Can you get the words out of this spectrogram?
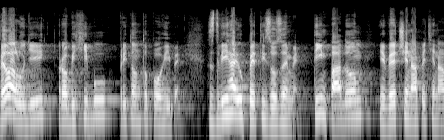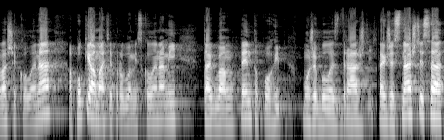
Veľa ľudí robí chybu pri tomto pohybe. Zdvíhajú pety zo zeme. Tým pádom je väčšie napätie na vaše kolena a pokiaľ máte problémy s kolenami, tak vám tento pohyb môže bolesť dráždiť. Takže snažte sa,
